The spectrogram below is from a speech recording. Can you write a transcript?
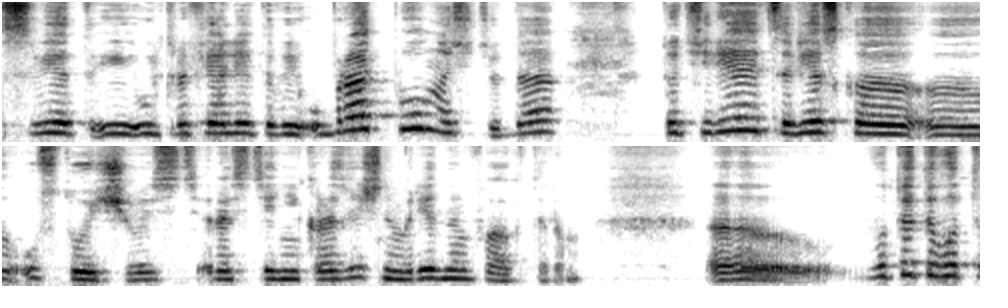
свет и ультрафиолетовый убрать полностью, да, то теряется резко устойчивость растений к различным вредным факторам. Э, вот это вот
